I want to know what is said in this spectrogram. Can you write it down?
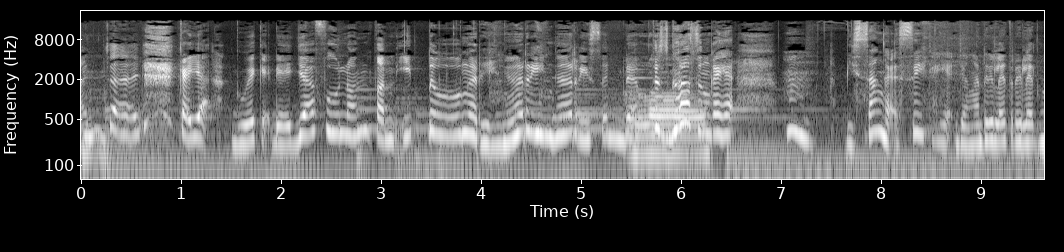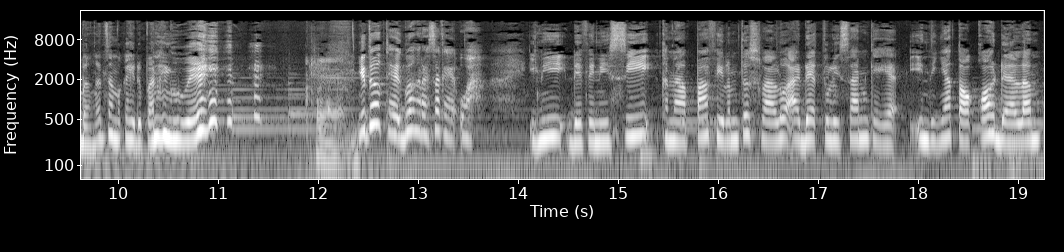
Anjay, kayak gue kayak deja vu nonton itu ngeri ngeri ngeri sedap. Terus gue langsung kayak, hmm bisa nggak sih kayak jangan relate relate banget sama kehidupan gue. Keren. itu kayak gue ngerasa kayak wah ini definisi kenapa film tuh selalu ada tulisan kayak intinya tokoh dalam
